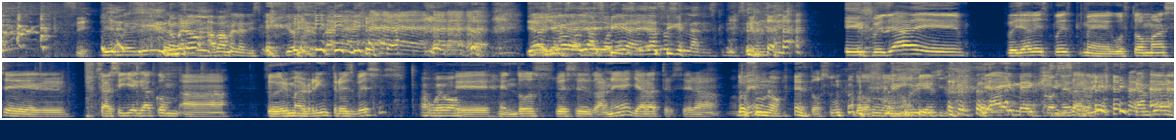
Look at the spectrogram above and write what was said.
Sí. Bienvenido. Número abajo en la descripción. Ya, siga, ya siga, ya siga. en la descripción. Y pues ya, eh, pues ya después me gustó más el. O sea, sí llegué a, com- a subirme al ring tres veces. A huevo. Eh, en dos veces gané, ya la tercera. mamé. 2-1. 2-1. 2-1, muy bien. Ya ahí me salí. Campeón.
